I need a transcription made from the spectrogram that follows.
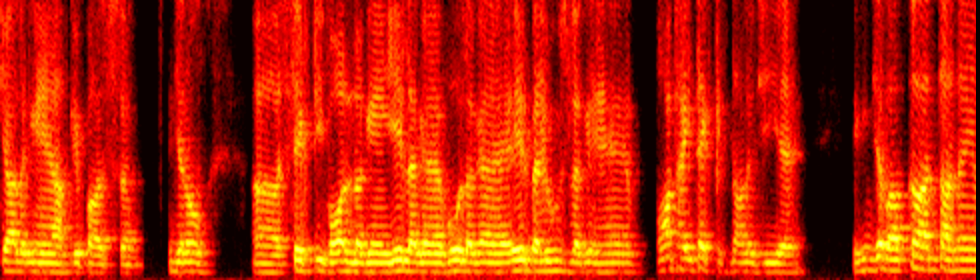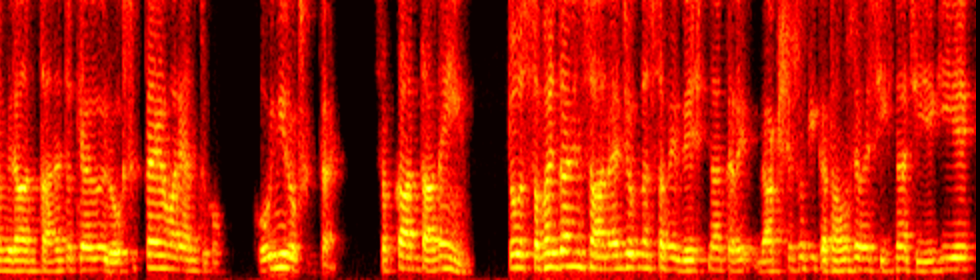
क्या लगे हैं आपके पास यू नो सेफ्टी वॉल लगे हैं, ये लगा है, वो लगा है एयर बैलून्स लगे हैं, बहुत हाईटेक टेक्नोलॉजी है। लेकिन जब आपका अंत आना है या मेरा अंत आना है तो क्या कोई रोक सकता है हमारे अंत को? कोई नहीं रोक सकता है, सबका अंत आना ही तो समझदार इंसान है जो अपना समय वेस्ट ना करे। राक्षसों की कथाओं से हमें सीखना चाहिए कि ये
